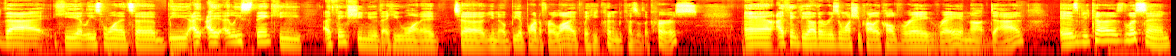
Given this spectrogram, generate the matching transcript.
that he at least wanted to be. I, I at least think he I think she knew that he wanted to, you know, be a part of her life, but he couldn't because of the curse. And I think the other reason why she probably called Ray Ray and not Dad is because, listen,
